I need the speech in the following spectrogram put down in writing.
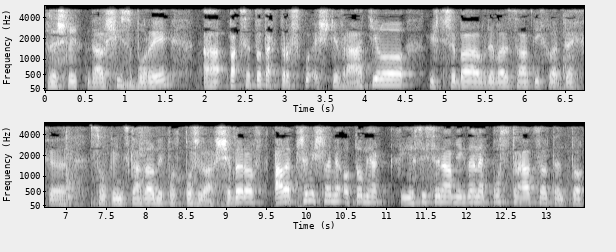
vzešly další sbory a pak se to tak trošku ještě vrátilo, když třeba v 90. letech eh, Souklinická velmi podpořila Šeberov, ale přemýšlejme o tom, jak, jestli se nám někde nepostrácel tento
